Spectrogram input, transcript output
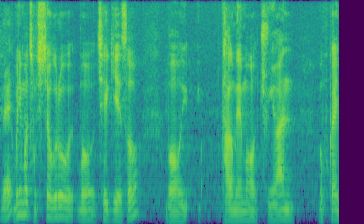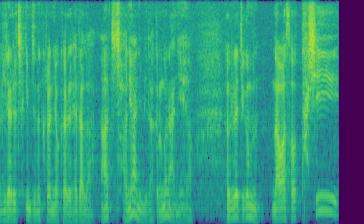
네. 그분이 뭐 정치적으로 뭐 제기해서 뭐 다음에 뭐 중요한 뭐 국가의 미래를 책임지는 그런 역할을 해달라. 아 전혀 아닙니다. 그런 건 아니에요. 아, 그런데 지금 나와서 다시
